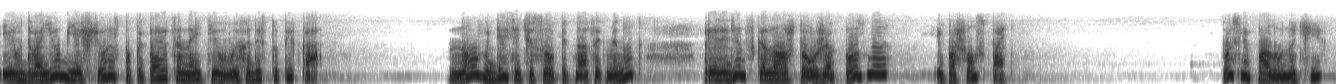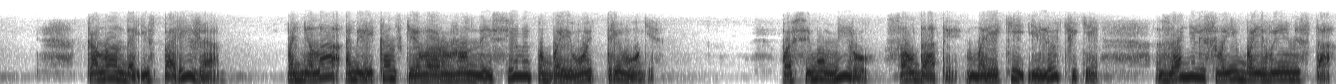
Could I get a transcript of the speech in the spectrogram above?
и вдвоем еще раз попытаются найти выход из тупика — но в 10 часов 15 минут президент сказал, что уже поздно, и пошел спать. После полуночи команда из Парижа подняла американские вооруженные силы по боевой тревоге. По всему миру солдаты, моряки и летчики заняли свои боевые места.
